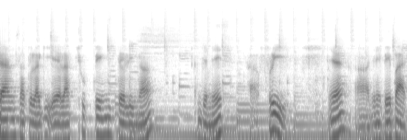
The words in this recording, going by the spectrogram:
dan satu lagi ialah cuping telinga jenis uh, free ya. Uh, jenis bebas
